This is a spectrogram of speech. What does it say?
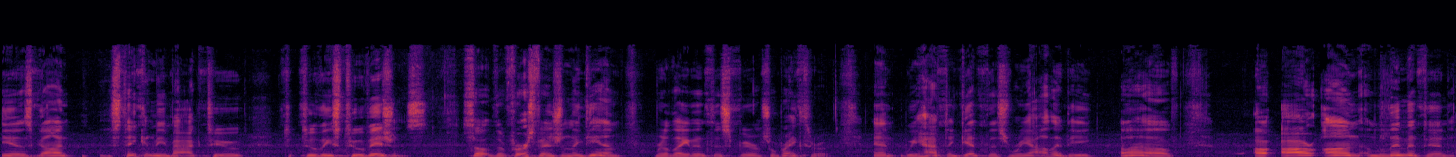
is God has taken me back to, to, to these two visions. So the first vision, again, related to spiritual breakthrough. And we have to get this reality of our, unlimited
